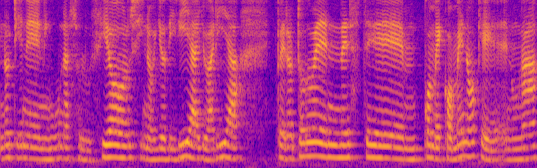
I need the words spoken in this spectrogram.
no tiene ninguna solución, sino yo diría, yo haría, pero todo en este come-come, ¿no? que en una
